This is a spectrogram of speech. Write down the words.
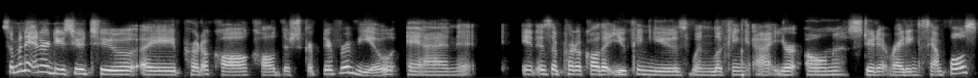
So I'm going to introduce you to a protocol called descriptive review, and it is a protocol that you can use when looking at your own student writing samples.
